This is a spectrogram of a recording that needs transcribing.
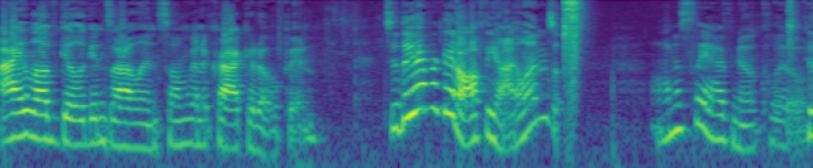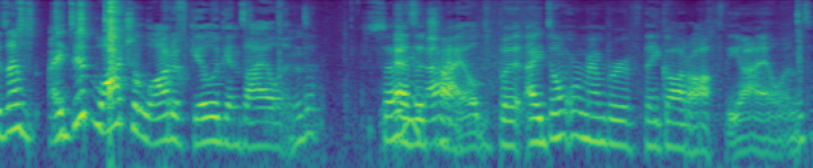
I love Gilligan's Island, so I'm gonna crack it open. Did they ever get off the island? Honestly, I have no clue. Because I I did watch a lot of Gilligan's Island So as a child, but I don't remember if they got off the island.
